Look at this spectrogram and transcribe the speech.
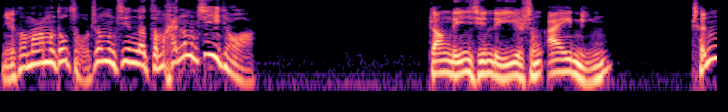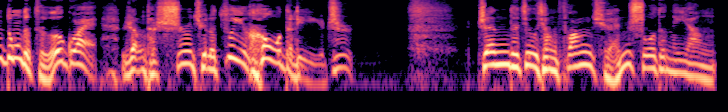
你和妈妈都走这么近了，怎么还那么计较啊？张林心里一声哀鸣，陈东的责怪让他失去了最后的理智。真的就像方权说的那样，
